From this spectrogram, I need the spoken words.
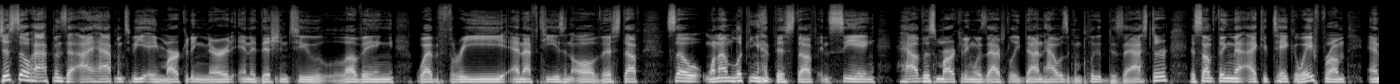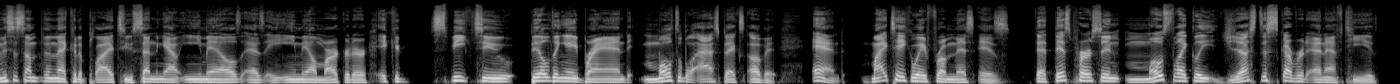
just so happens that I happen to be a marketing nerd in addition to loving Web3, NFTs, and all of this stuff. So when I'm looking at this stuff and seeing how this marketing was actually done, how it was a complete disaster, is something that I could take away from. And this is something that could apply to sending out emails as a email marketer. It could speak to building a brand, multiple aspects of it. And my takeaway from this is that this person most likely just discovered NFTs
